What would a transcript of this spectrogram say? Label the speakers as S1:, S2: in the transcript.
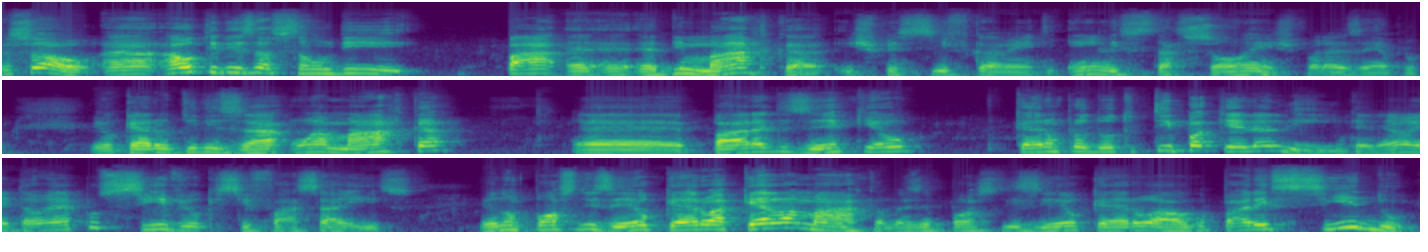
S1: Pessoal, a, utilização de, é, é, é, de marca especificamente em licitações, por exemplo, eu quero utilizar uma marca é, para dizer que eu quero um produto tipo aquele ali, entendeu? Então é possível que se faça isso. Eu não posso dizer eu quero aquela marca, mas eu posso dizer eu quero algo parecido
